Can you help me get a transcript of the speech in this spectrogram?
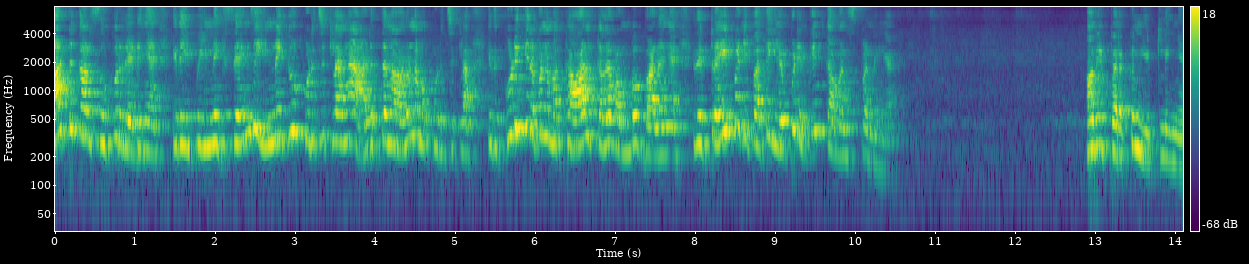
ஆட்டுக்கால் சூப்பு ரெடிங்க. இது இப்போ இன்னைக்கு செஞ்சு இன்னைக்கும் குடிச்சுக்கலாங்க. அடுத்த நாளும் நம்ம குடிச்சுக்கலாம். இது குடிக்கிறப்ப நம்ம கால்கெல்லாம் ரொம்ப பலங்க. இதை ட்ரை பண்ணி பார்த்து எப்படி இருக்குன்னு கமெண்ட்ஸ் பண்ணுங்க. ஆவி பறக்கும் இட்லிங்க.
